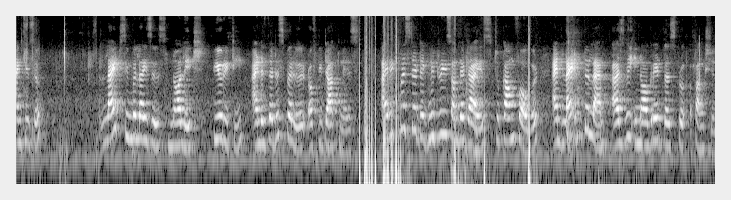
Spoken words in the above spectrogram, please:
Thank you, sir. Light symbolizes knowledge, purity, and is the dispeller of the darkness. I request the dignitaries on the dais to come forward and light the lamp as we inaugurate this function.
